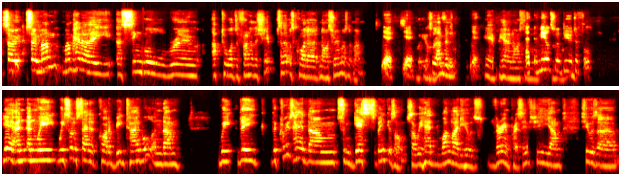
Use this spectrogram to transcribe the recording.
So, so mum, mum had a a single room up towards the front of the ship. So that was quite a nice room, wasn't it, mum? Yeah, yeah. It was lovely. and yeah, we had a nice. And the meals were beautiful. Yeah, and and we we sort of sat at quite a big table, and um, we the the cruise had um some guest speakers on. So we had one lady who was very impressive. She um she was a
